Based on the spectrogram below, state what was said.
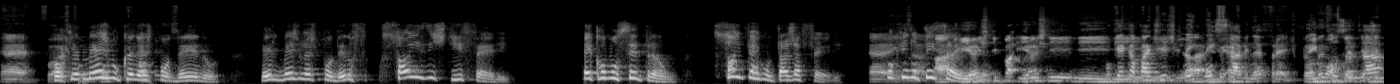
É, Porque mesmo que ele respondendo, ele mesmo respondendo, só existir fere. É como o Centrão. Só em perguntar já fere. É, Porque exato. não tem saída. Ah, e antes de. E antes de, de Porque é capaz de gente nem, nem é, sabe, né, Fred? Pelo é menos você tá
